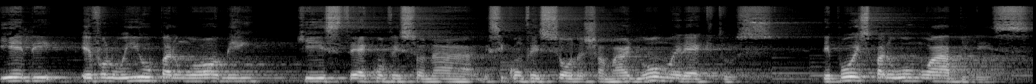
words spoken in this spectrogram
e ele evoluiu para um homem que é se convenciona chamar de Homo erectus, depois para o Homo habilis,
